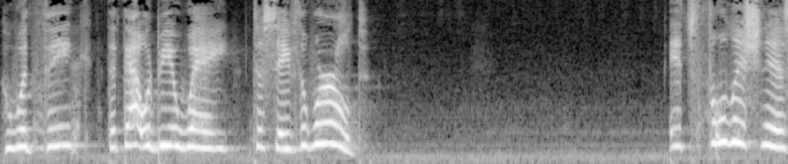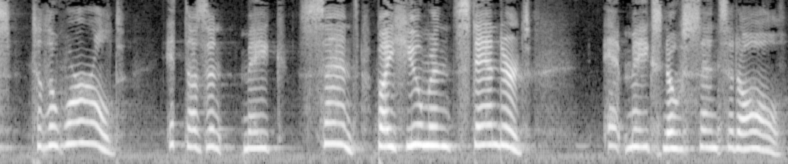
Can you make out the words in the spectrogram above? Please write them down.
Who would think that that would be a way to save the world? It's foolishness to the world. It doesn't make sense. By human standards, it makes no sense at all.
